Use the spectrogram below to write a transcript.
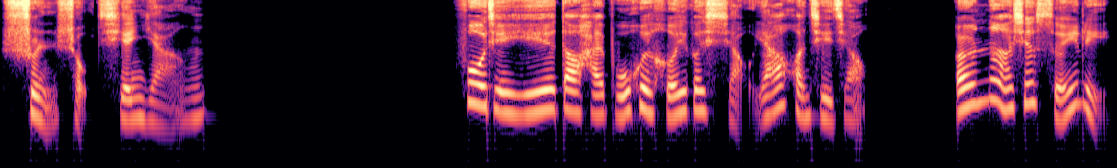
顺手牵羊。傅锦仪倒还不会和一个小丫鬟计较，而那些随礼，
